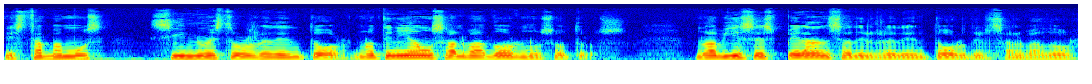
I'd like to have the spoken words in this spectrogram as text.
estábamos sin nuestro Redentor, no teníamos Salvador nosotros, no había esa esperanza del Redentor, del Salvador,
